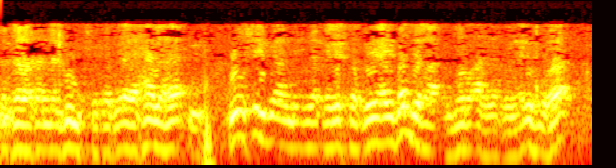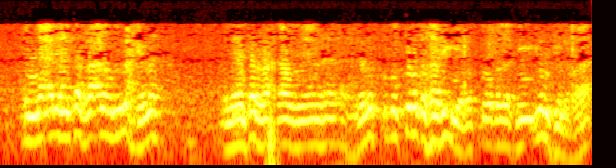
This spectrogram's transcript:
ذكرت أن البنت شكت إلى حالها يوصي بأن إذا كان يستطيع يبلغ المرأة إذا كان يعرفها أن عليها أن ترفع له بالمحكمة عليها أن ترفع له بالطرق الخفية بالطرق التي يمكنها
